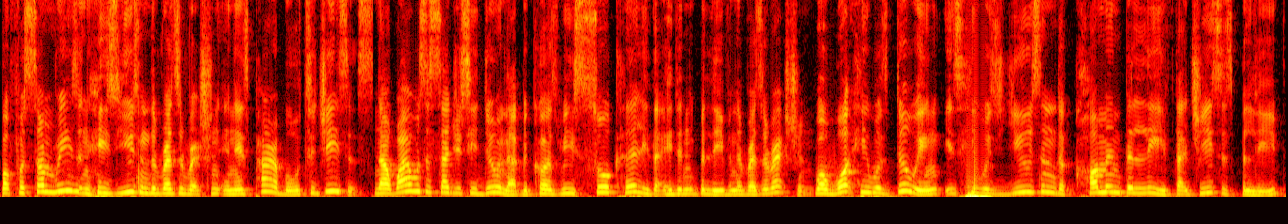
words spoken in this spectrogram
but for some reason he's using the resurrection in his parable to Jesus. Now, why was the Sadducee doing that? Because we saw clearly that he didn't believe in the resurrection. Well, what he was doing is he was using the common belief that Jesus believed,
